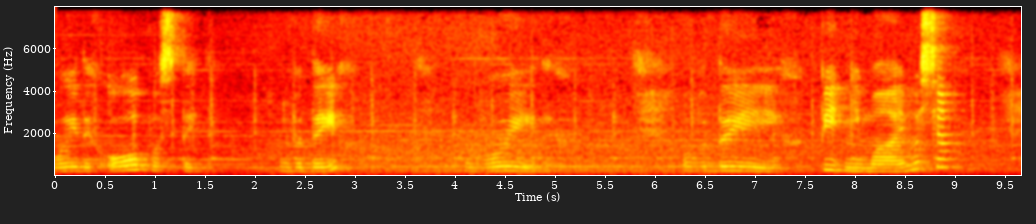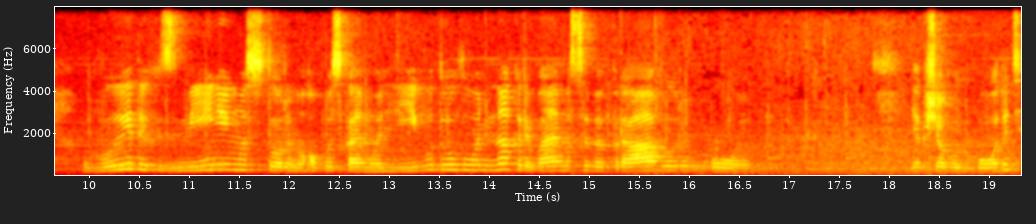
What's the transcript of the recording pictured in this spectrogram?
Видих, опустити. Вдих, видих. Вдих. Піднімаємося. Видих, змінюємо сторону. Опускаємо ліву долонь, накриваємо себе правою рукою. Якщо виходить,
